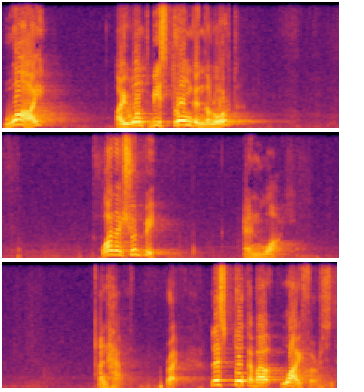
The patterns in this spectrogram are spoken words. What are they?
Why I won't be strong in the Lord? What I should be? And why? And how? Right. Let's talk about why first.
